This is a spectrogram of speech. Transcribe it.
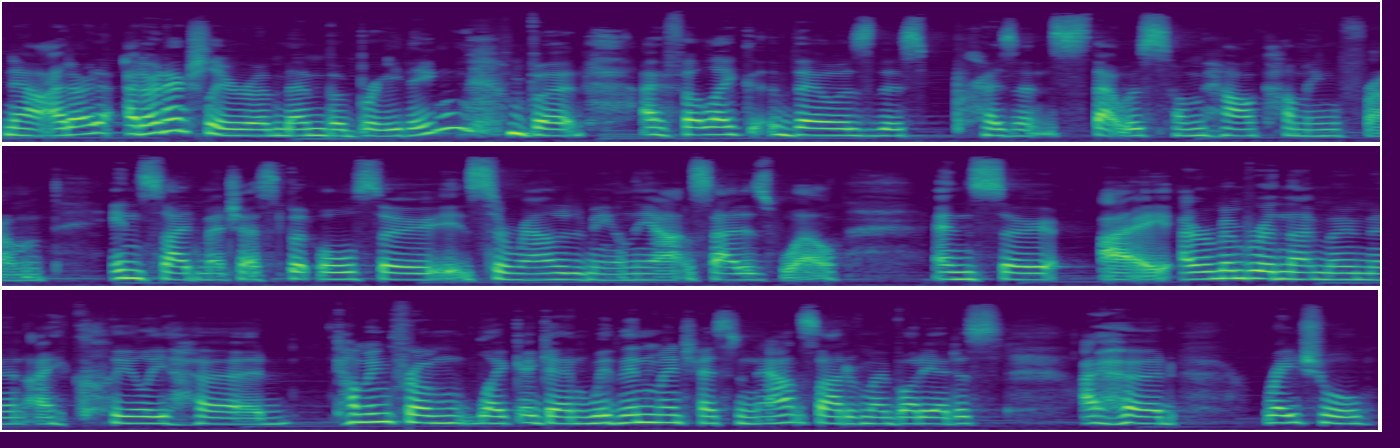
Now I don't I don't actually remember breathing, but I felt like there was this presence that was somehow coming from inside my chest, but also it surrounded me on the outside as well. And so I, I remember in that moment I clearly heard coming from like again within my chest and outside of my body, I just I heard, Rachel,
